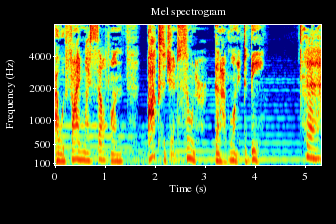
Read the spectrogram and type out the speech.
I would find myself on oxygen sooner than I wanted to be. Eh,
